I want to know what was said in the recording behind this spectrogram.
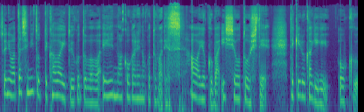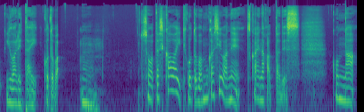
それに私にとって可愛いという言葉は永遠の憧れの言葉です。あわよくば一生を通して、できる限り多く言われたい言葉。うん。そう、私可愛いって言葉昔はね、使えなかったです。こんな、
